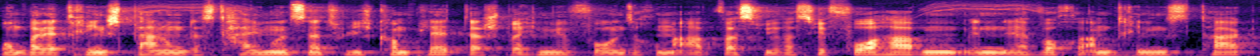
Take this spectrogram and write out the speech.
und bei der Trainingsplanung, das teilen wir uns natürlich komplett. Da sprechen wir vor uns auch immer ab, was wir, was wir vorhaben in der Woche am Trainingstag.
